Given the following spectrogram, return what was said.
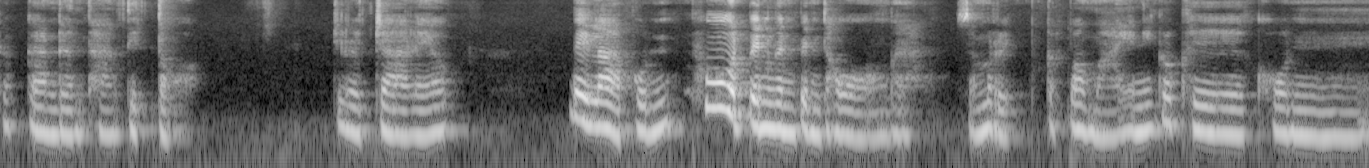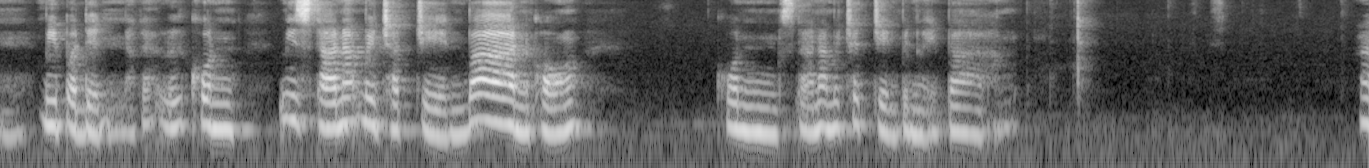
กับการเดินทางติดต่อ เจรจาแล้ว ได้ลาผลพูดเป็นเงินเป็นทองค่ะสำเร็จ กับเป้าหมาย อันนี้ก็คือคนมีประเด็นนะคะหรือคนมีสถานะไม่ชัดเจนบ้านของคนสถานะไม่ชัดเจนเป็นไงบ้างอะ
